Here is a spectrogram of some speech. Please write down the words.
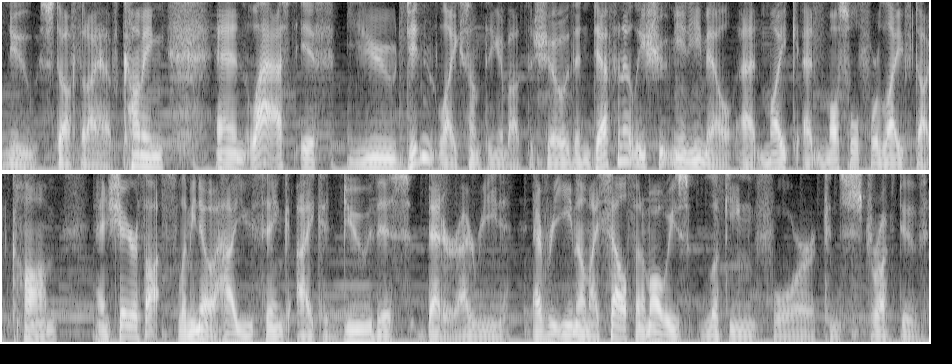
new stuff that I have coming. And last, if you didn't like something about the show, then definitely shoot me an email at mike at muscleforlife.com and share your thoughts. Let me know how you think I could do this better. I read every email myself, and I'm always looking for constructive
